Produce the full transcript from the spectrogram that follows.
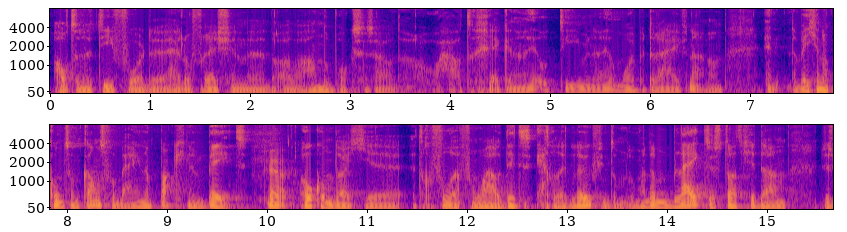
alternatief voor de HelloFresh en de, de alle handelboxen zo. Oh, wauw, te gek. En een heel team en een heel mooi bedrijf. Nou, dan, en dan weet je, dan komt zo'n kans voorbij en dan pak je een beet. Ja, Ook omdat je het gevoel hebt van wauw, dit is echt wat ik leuk vind om te doen. Maar dan blijkt dus dat je dan dus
